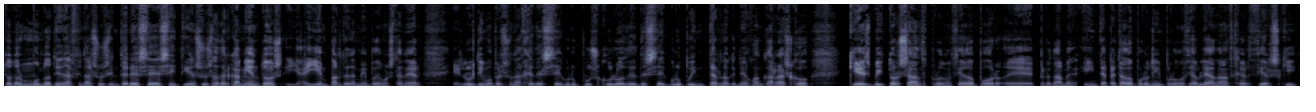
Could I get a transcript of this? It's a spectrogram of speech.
Todo el mundo tiene al final sus intereses y tiene sus acercamientos y ahí en parte también podemos tener el último personaje de ese grupúsculo, de, ese grupo interno que tiene Juan Carrasco, que es Víctor Sanz, pronunciado por, eh, interpretado por un impronunciable Adán Gerzierski,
